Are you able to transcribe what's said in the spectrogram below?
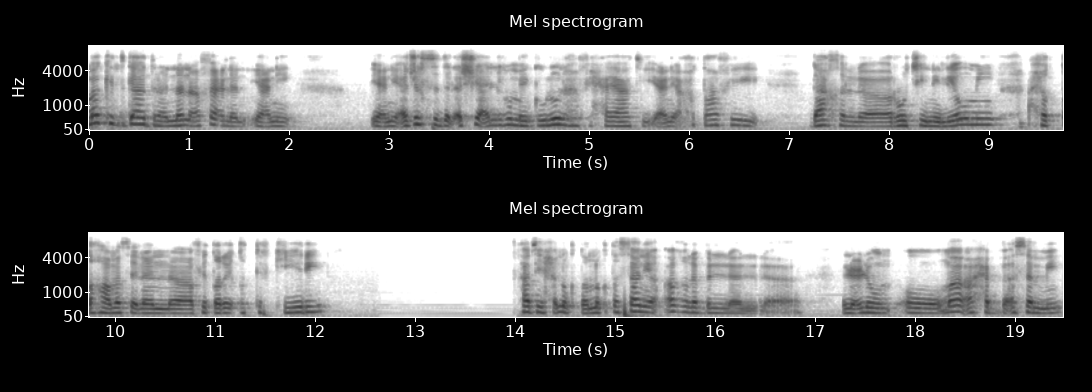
ما كنت قادرة أن أنا فعلا يعني يعني أجسد الأشياء اللي هم يقولونها في حياتي. يعني أحطها في داخل روتيني اليومي أحطها مثلا في طريقة تفكيري. هذه نقطة. النقطة الثانية أغلب العلوم وما أحب أسمي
